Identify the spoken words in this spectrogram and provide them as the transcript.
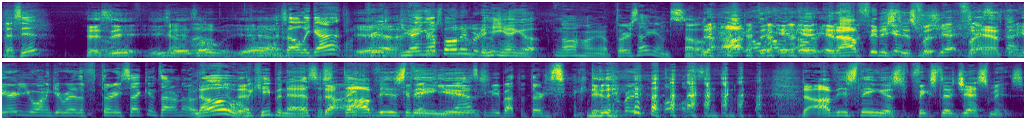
That's it? That's it. He said it's over. Yeah. That's all he got? Yeah. Chris, did you hang Chris up on him or did he hang up? No, I hung up 30 seconds. Oh, The- okay. uh, the- and, and I'll finish Because this for, Je- for Jesse's Anthony. not here. You want to get rid of the 30 seconds? I don't know. No, The- we keeping that. That's a The staple. obvious Because they thing keep is asking me about the 30 seconds. Do they? The obvious thing is fix the adjustments.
